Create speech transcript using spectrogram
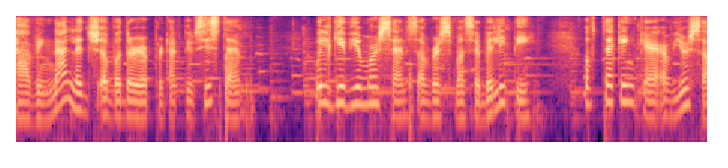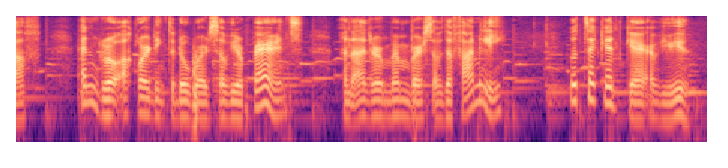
Having knowledge about the reproductive system will give you more sense of responsibility of taking care of yourself and grow according to the words of your parents and other members of the family who take good care of you.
